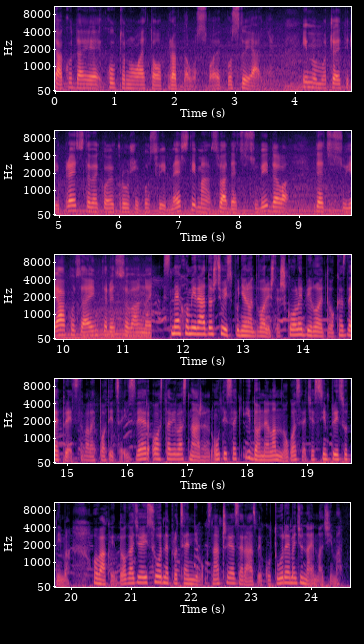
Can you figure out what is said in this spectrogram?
tako da je kulturno leto opravdalo svoje postojanje. Imamo četiri predstave koje kruže po svim mestima, sva deca su videla, deca su jako zainteresovana. Smehom i radošću ispunjeno dvorište škole bilo je dokaz da je predstava Lepotica i zver ostavila snažan utisak i donela mnogo sreće svim prisutnima. Ovakve događaje su od neprocenljivog značaja za razvoj kulture među najmlađima.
